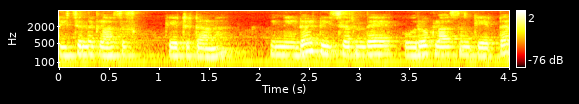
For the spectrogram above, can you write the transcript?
ടീച്ചറിന്റെ ക്ലാസ്സസ് കേട്ടിട്ടാണ്. പിന്നീട് ടീച്ചറിന്റെ ഓരോ ക്ലാസ്സും കേട്ട്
